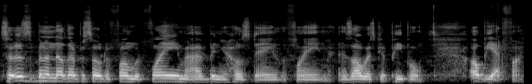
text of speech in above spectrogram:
So this has been another episode of Fun with Flame. I've been your host, Daniel the Flame. As always, good people. Hope you had fun.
